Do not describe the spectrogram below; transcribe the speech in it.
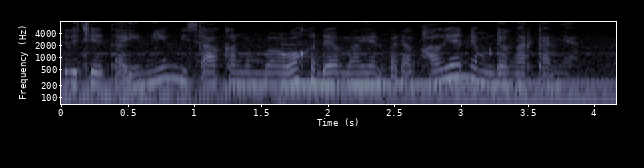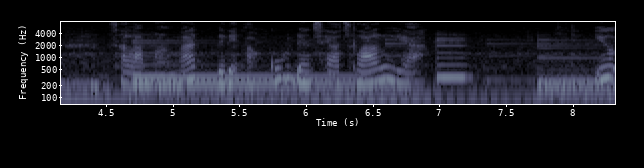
dari cerita ini bisa akan membawa kedamaian pada kalian yang mendengarkannya. Salam hangat dari aku dan sehat selalu ya. Yuk,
